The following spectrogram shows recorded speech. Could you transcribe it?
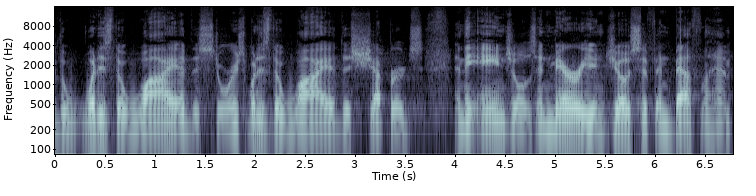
The, what is the why of the stories? What is the why of the shepherds and the angels and Mary and Joseph and Bethlehem?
